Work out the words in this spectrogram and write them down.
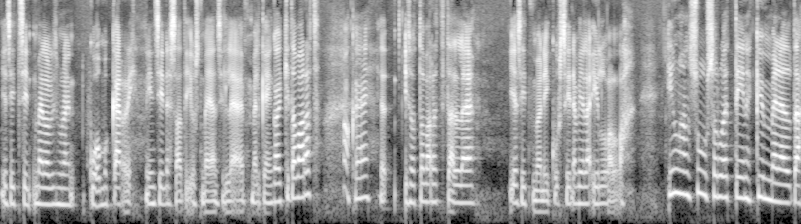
ja sitten meillä oli semmoinen kuomukärri, niin sinne saatiin just meidän silleen, melkein kaikki tavarat. Okei. Okay. Ja isot tavarat ja tälleen. Ja sitten me niinku siinä vielä illalla illan suussa ruvettiin kymmeneltä,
